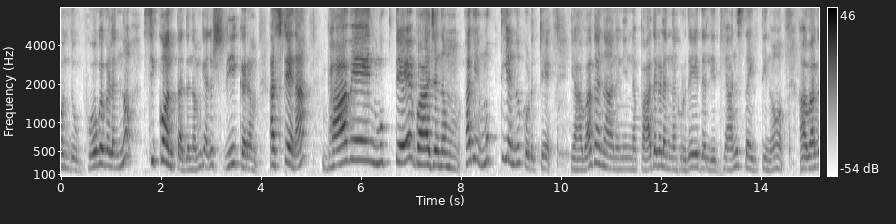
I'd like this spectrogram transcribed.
ಒಂದು ಭೋಗಗಳನ್ನು ಸಿಕ್ಕೋ ಅಂಥದ್ದು ನಮಗೆ. ಅದು ಶ್ರೀಕರಂ. ಅಷ್ಟೇನಾ? ಭಾವೇನ್ ಮುಕ್ತೇ ಭಾಜನಂ. ಹಾಗೆ ಮುಕ್ತಿಯನ್ನು ಕೊಡುತ್ತೆ. ಯಾವಾಗ ನಾನು ನಿನ್ನ ಪಾದಗಳನ್ನು ಹೃದಯದಲ್ಲಿ ಧ್ಯಾನಿಸ್ತಾ ಇರ್ತೀನೋ, ಆವಾಗ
